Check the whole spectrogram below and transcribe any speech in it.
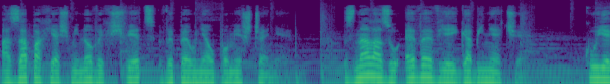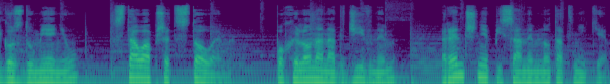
a zapach jaśminowych świec wypełniał pomieszczenie. Znalazł Ewę w jej gabinecie. Ku jego zdumieniu stała przed stołem, pochylona nad dziwnym, ręcznie pisanym notatnikiem.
